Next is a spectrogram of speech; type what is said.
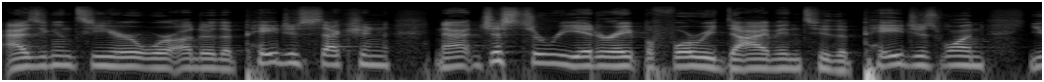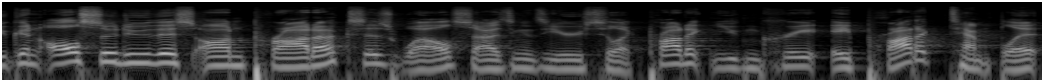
as you can see here, we're under the pages section. Now, just to reiterate before we dive into the pages one, you can also do this on products as well. So as you can see here, you select product, you can create a product template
